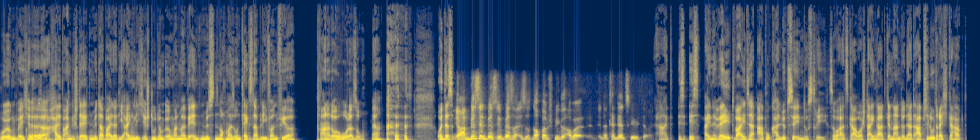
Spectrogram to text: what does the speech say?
wo irgendwelche halbangestellten Mitarbeiter, die eigentlich ihr Studium irgendwann mal beenden müssten, nochmal so einen Text abliefern für 300 Euro oder so, ja. Und das. Ja, ein bisschen, bisschen besser ist es noch beim Spiegel, aber in der Tendenz gebe ich dir recht. Ja, es ist eine weltweite Apokalypse-Industrie. So hat es Gabor Steingart genannt und er hat absolut recht gehabt.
